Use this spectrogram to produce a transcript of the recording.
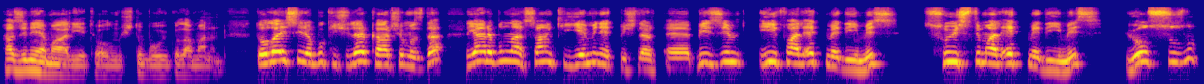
hazineye maliyeti olmuştu bu uygulamanın. Dolayısıyla bu kişiler karşımızda. Yani bunlar sanki yemin etmişler. e, bizim ifade etmediğimiz, suistimal etmediğimiz, yolsuzluk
